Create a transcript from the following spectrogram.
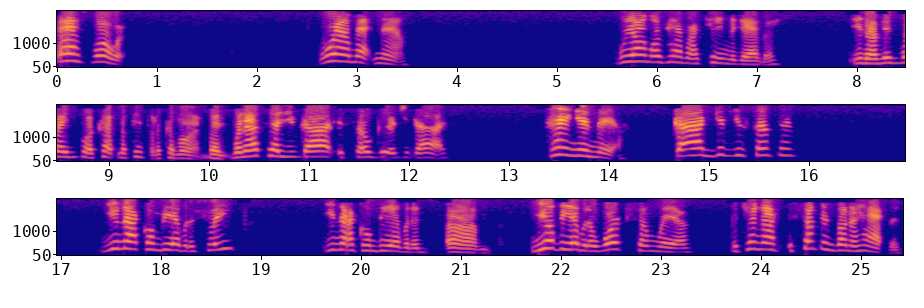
Fast forward. Where I'm at now. We almost have our team together. You know, I'm just waiting for a couple of people to come on. But when I tell you God is so good, you guys, hang in there. God give you something, you're not going to be able to sleep. You're not going to be able to. Um, you'll be able to work somewhere, but you're not. Something's going to happen.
